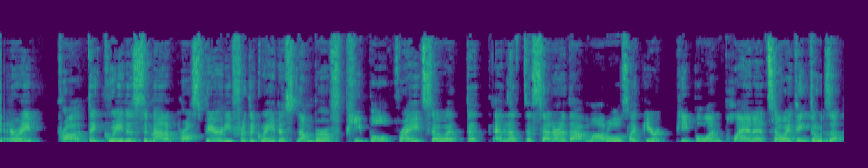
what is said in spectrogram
generate pro- the greatest amount of prosperity for the greatest number of people right? So at the and at the center of that model is like your people and planet. So i think there was a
